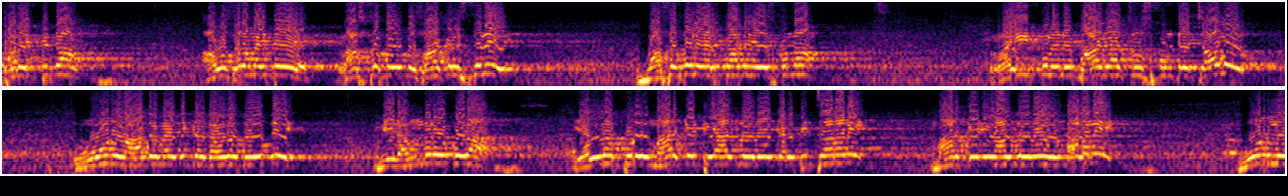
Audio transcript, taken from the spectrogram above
ధర ఇప్పిద్దాం. అవసరమైతే రాష్ట్ర ప్రభుత్వం సహకరిస్తుంది వసతులు ఏర్పాటు చేసుకుందాం. రైతులని బాగా చూసుకుంటే చాలు. ఊరు ఆటోమేటిక్గా డెవలప్ అవుతుంది మీరందరూ కూడా ఎల్లప్పుడూ మార్కెట్ యార్డ్లోనే కనిపించాలని మార్కెట్ యార్డ్లోనే ఉండాలని ఊర్లో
